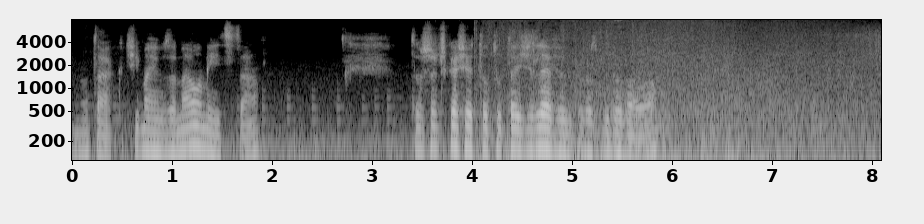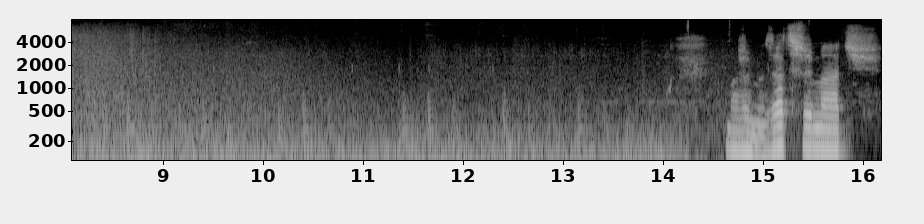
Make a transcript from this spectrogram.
No tak, ci mają za mało miejsca. Troszeczkę się to tutaj źle rozbudowało. Możemy zatrzymać,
